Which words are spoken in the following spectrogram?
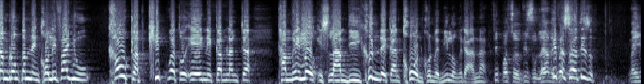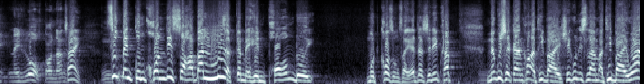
ดำรงตำแหน่งคอลิฟะห์อยู่เขากลับคิดว่าตัวเองเนี่ยกำลังจะทำให้โลกอิสลามดีขึ้นในการโค่นคนแบบนี้ลงจากอำนาจที่ประเสริฐที่สุดแล้วในที่ประเสริฐที่สุดในในโลกตอนนั้นใช่ ซึ่งเป็นกลุ่มคนที่ซอฮาบะห์เลือกกันแบบเห็นพ้องโดยหมดข้อสงสัยอาจารย์ชริฟครับ นักวิชาการเขาอธิบายเชคุนอิสลามอธิบายว่า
